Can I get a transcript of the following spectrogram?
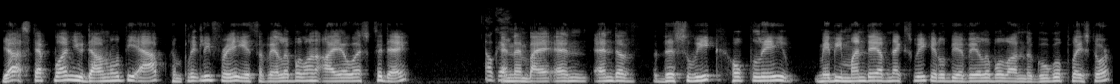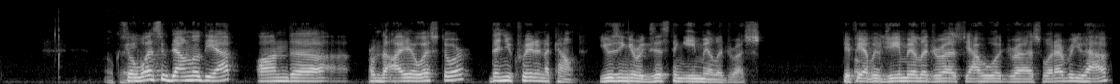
Yeah, step one, you download the app completely free. It's available on iOS today. Okay. And then by end end of this week, hopefully maybe Monday of next week, it'll be available on the Google Play Store. Okay So once you download the app on the from the iOS store, then you create an account using your existing email address. If you have a Gmail address, Yahoo address, whatever you have,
